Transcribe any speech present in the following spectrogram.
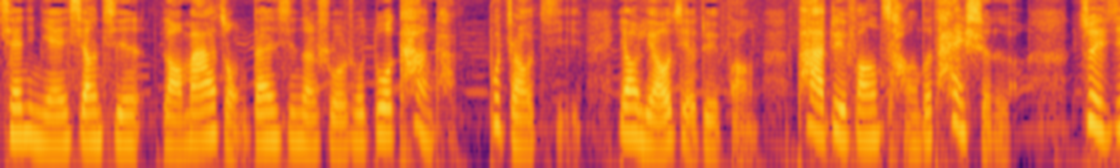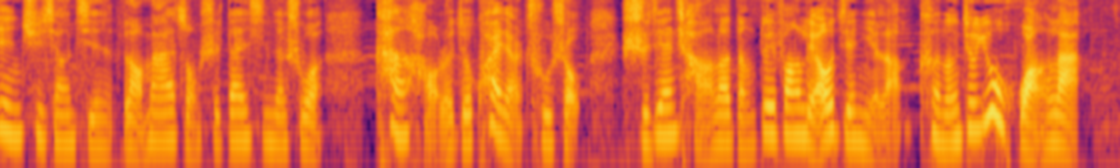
前几年相亲，老妈总担心的说：“说多看看，不着急，要了解对方，怕对方藏得太深了。”最近去相亲，老妈总是担心的说：“看好了就快点出手，时间长了，等对方了解你了，可能就又黄了。”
